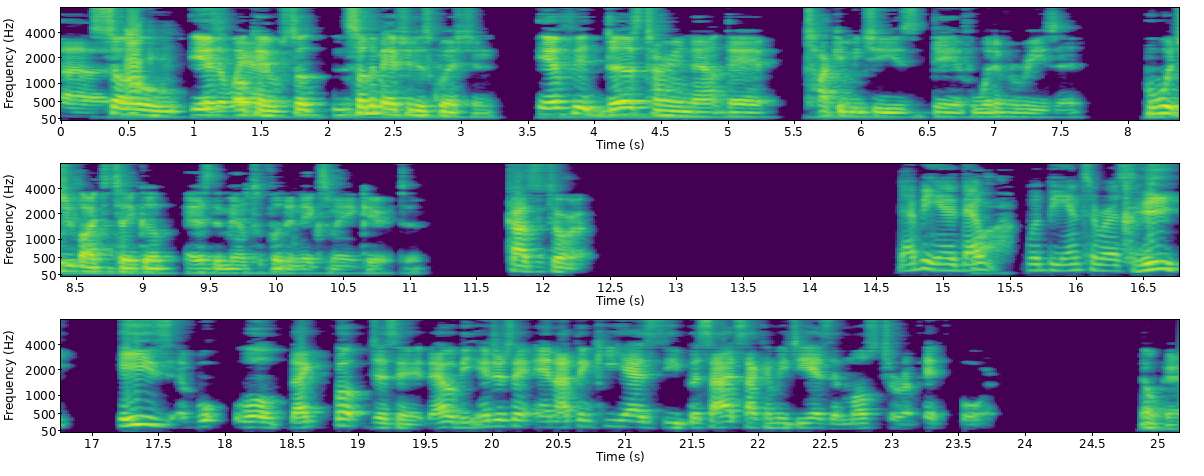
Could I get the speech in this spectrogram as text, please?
Uh, So is if okay, so so let me ask you this question: If it does turn out that Takemichi is dead for whatever reason, who would you like to take up as the mantle for the next main character? Kazutora. That'd be that Why? would be interesting. He he's well, like Pope just said, that would be interesting, and I think he has the besides Sakamichi, he has the most to repent for. Okay.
